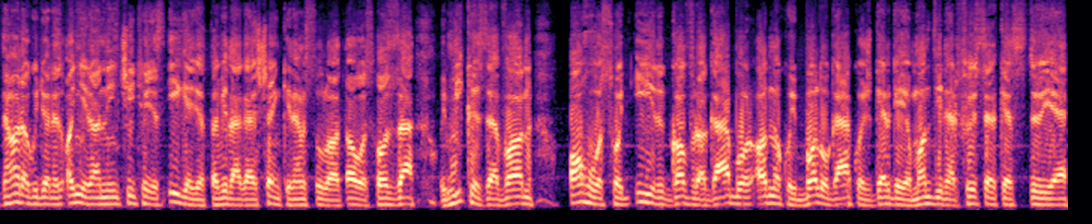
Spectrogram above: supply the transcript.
De arra ugyanez annyira nincs így, hogy az íg egyet a világán senki nem szólalt ahhoz hozzá, hogy miköze van ahhoz, hogy ír Gavra Gábor, annak, hogy Balog Ákos Gergely a Mandiner főszerkesztője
